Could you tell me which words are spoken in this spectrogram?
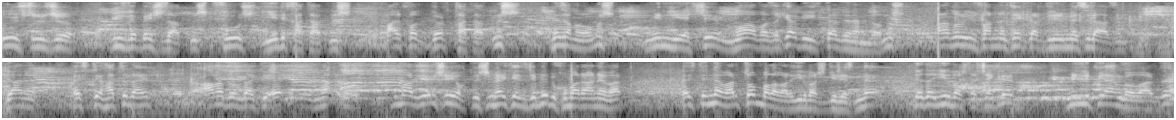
uyuşturucu yüzde 560, fuhuş 7 kat artmış, alkol 4 kat artmış. Ne zaman olmuş? Milliyetçi, muhafazakar bir iktidar döneminde olmuş. Anadolu irfanının tekrar dirilmesi lazım. Yani eskiden hatırlayın Anadolu'daki e, e, kumar diye bir şey yoktu. Şimdi herkesin cebinde bir kumarhane var. Eskiden ne vardı? Tombala vardı yılbaşı gecesinde. Ya da yılbaşında çekilen milli piyango vardı.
